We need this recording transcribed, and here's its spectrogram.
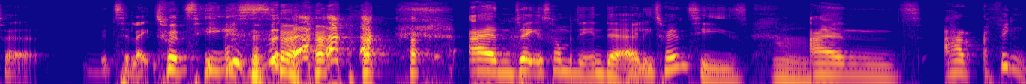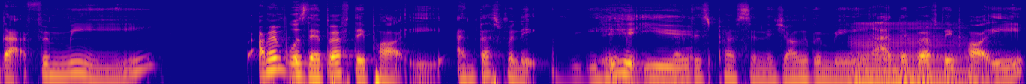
to mid to late twenties, and dated somebody in their early twenties. Hmm. And I, I think that for me, I remember it was their birthday party, and that's when it really hit, Hit you. that This person is younger than me at their birthday hmm. party.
